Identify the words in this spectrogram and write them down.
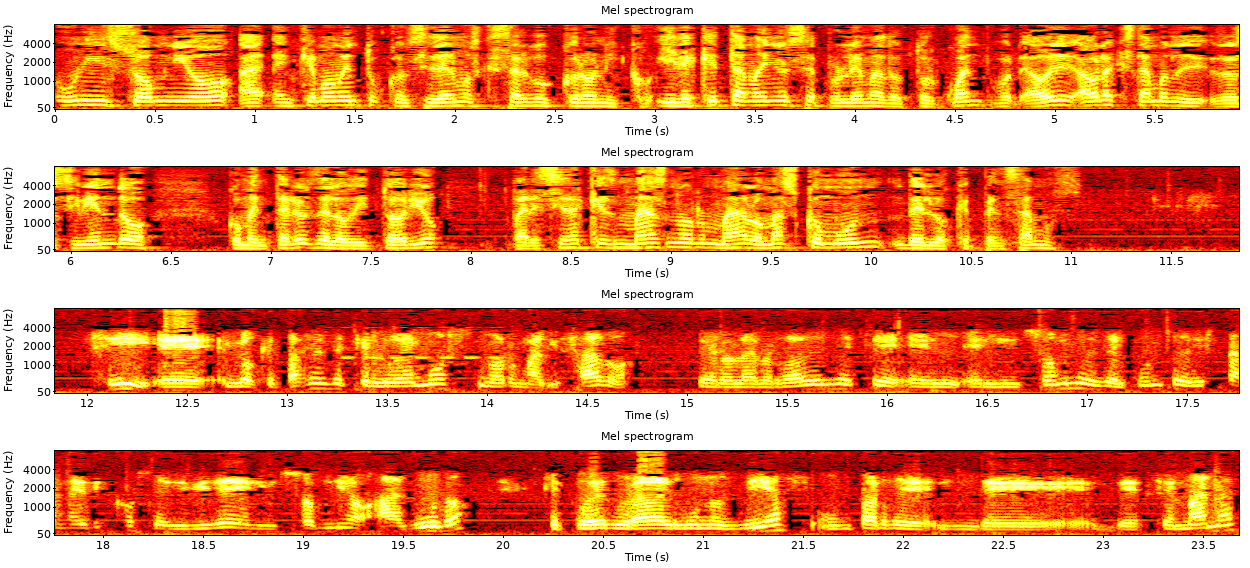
un insomnio, ¿a- ¿en qué momento consideramos que es algo crónico? ¿Y de qué tamaño es el problema, doctor? ¿Cuánto- porque ahora, ahora que estamos recibiendo comentarios del auditorio, pareciera que es más normal o más común de lo que pensamos. Sí, eh, lo que pasa es de que lo hemos normalizado, pero la verdad es de que el, el insomnio desde el punto de vista médico se divide en insomnio agudo, que puede durar algunos días, un par de, de- de semanas,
